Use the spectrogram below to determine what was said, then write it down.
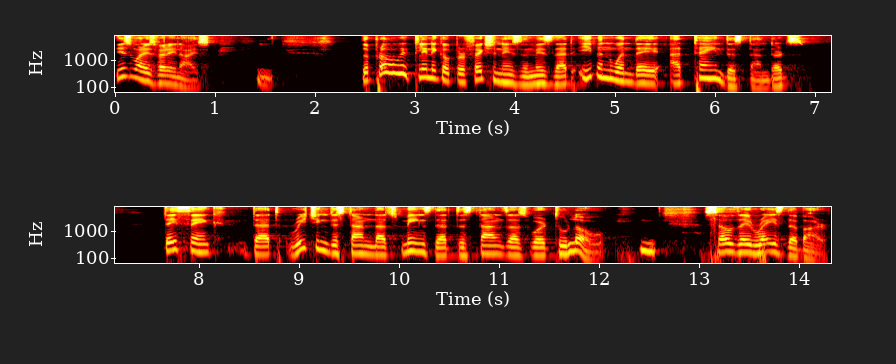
This one is very nice. The problem with clinical perfectionism is that even when they attain the standards, they think that reaching the standards means that the standards were too low. So they raise the bar.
